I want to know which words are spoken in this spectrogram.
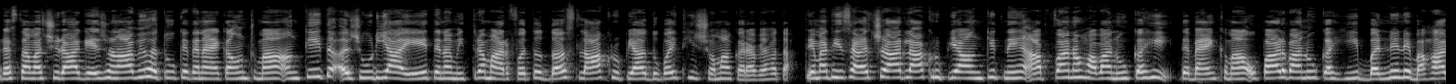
રસ્તામાં ચિરાગે જણાવ્યું હતું કે તેના એકાઉન્ટમાં અંકિત અજુડિયાએ તેના મિત્ર મારફત દસ લાખ રૂપિયા દુબઈથી જમા કરાવ્યા હતા. તેમાંથી સાડા ચાર લાખ રૂપિયા અંકિતને આપવાનો હોવાનું કહી તે બેંકમાં ઉપાડવાનું કહી બંનેને બહાર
